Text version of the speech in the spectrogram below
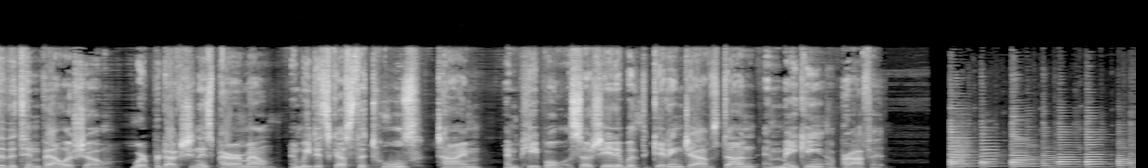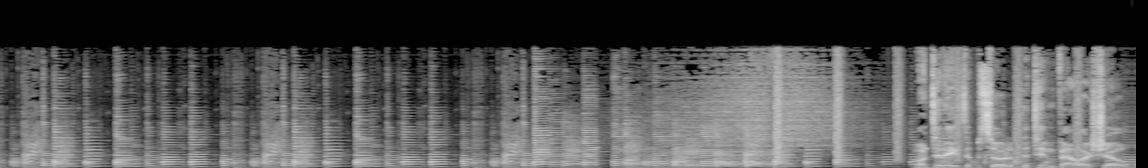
to the Tim Fowler Show, where production is paramount and we discuss the tools, time, and people associated with getting jobs done and making a profit. On today's episode of The Tim Fowler Show,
